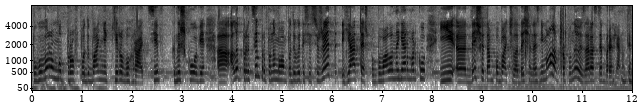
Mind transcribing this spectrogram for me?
Поговоримо про вподобання кіровоградців книжкові. А, але перед цим пропонуємо вам подивитися сюжет. Я теж побувала на ярмарку і е, дещо там побачила, дещо не знімала. Пропоную зараз це переглянути.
